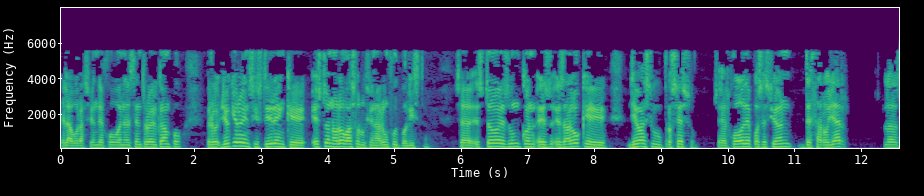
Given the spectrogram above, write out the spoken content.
elaboración de juego en el centro del campo, pero yo quiero insistir en que esto no lo va a solucionar un futbolista. O sea, esto es, un, es, es algo que lleva su proceso. O sea, el juego de posesión, desarrollar las,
